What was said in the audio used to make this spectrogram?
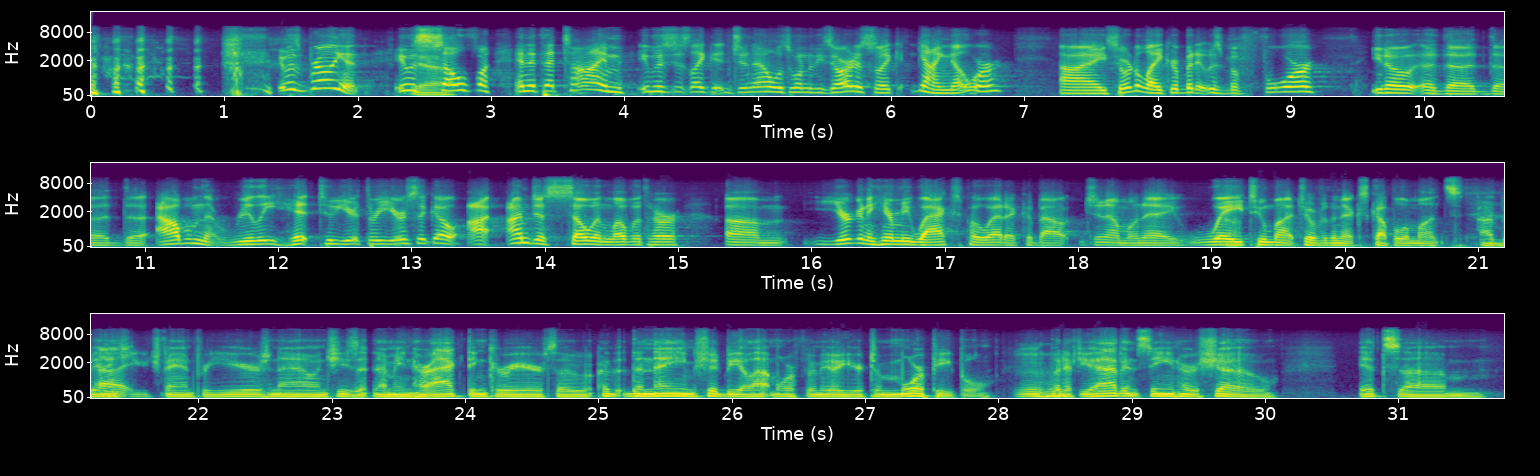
It was brilliant. It was Yeah. so fun. And at that time, it was just like Janelle was one of these artists. Like, yeah, I know her. I sort of like her, but it was before you know uh, the the the album that really hit two year three years ago. I I'm just so in love with her. Um, you're gonna hear me wax poetic about Janelle Monáe way too much over the next couple of months. I've been Uh, a huge fan for years now, and she's, I mean, her acting career. So uh, the name should be a lot more familiar to more people. Mm-hmm. But if you haven't seen her show, it's, um,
